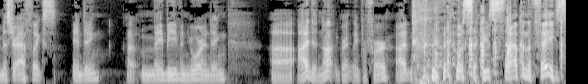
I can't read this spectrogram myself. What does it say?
Mr. Affleck's ending, uh, maybe even your ending, uh, I did not greatly prefer. I it was a slap in the face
